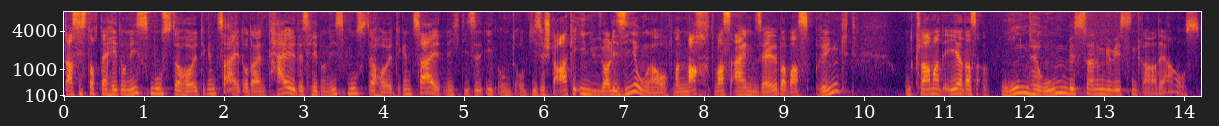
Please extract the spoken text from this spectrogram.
Das ist doch der Hedonismus der heutigen Zeit oder ein Teil des Hedonismus der heutigen Zeit. Nicht? Diese, und, und diese starke Individualisierung auch. Man macht, was einem selber was bringt und klammert eher das rundherum bis zu einem gewissen Grade aus.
